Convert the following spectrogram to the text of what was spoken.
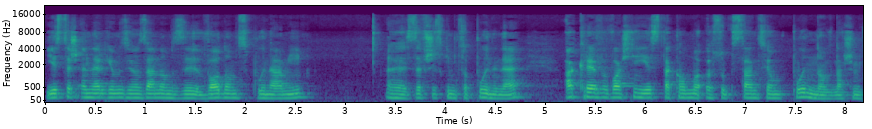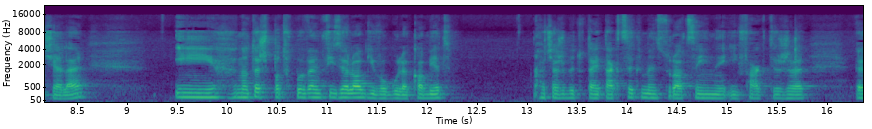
jest też energią związaną z wodą, z płynami, e, ze wszystkim co płynne, a krew właśnie jest taką substancją płynną w naszym ciele i no też pod wpływem fizjologii w ogóle kobiet, chociażby tutaj tak cykl menstruacyjny i fakt, że yy,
